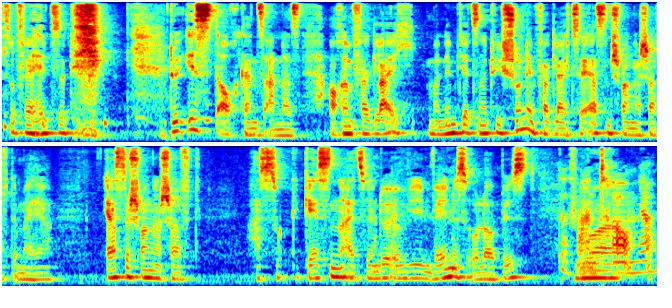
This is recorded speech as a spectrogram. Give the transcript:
So verhältst du dich. Du isst auch ganz anders. Auch im Vergleich, man nimmt jetzt natürlich schon den Vergleich zur ersten Schwangerschaft immer her. Erste Schwangerschaft, hast du gegessen, als wenn du irgendwie im Wellnessurlaub bist. Das war ein Traum, ja.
